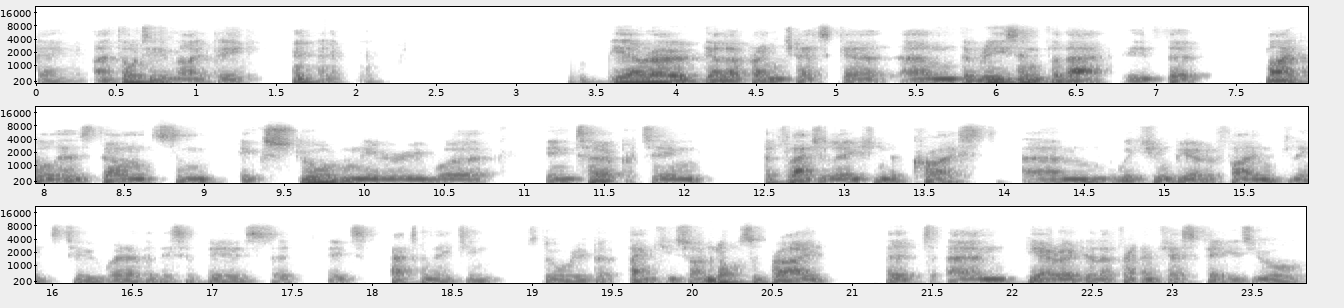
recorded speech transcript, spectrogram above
Okay, I thought it might be. Piero della Francesca. Um, the reason for that is that Michael has done some extraordinary work interpreting the flagellation of Christ, um, which you'll be able to find links to wherever this appears. It's a fascinating story, but thank you. So I'm not surprised that um, Piero della Francesca is your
